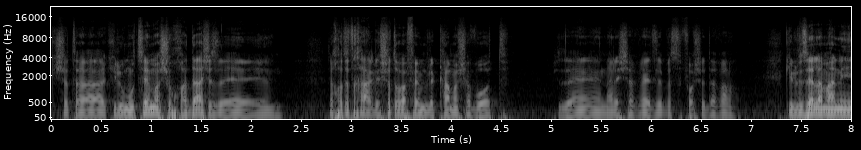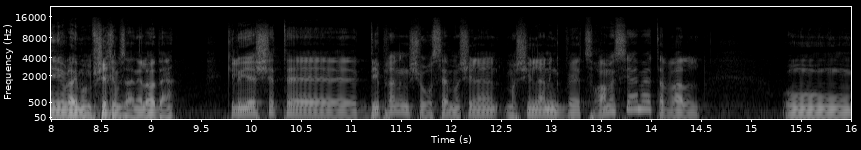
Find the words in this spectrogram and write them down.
כשאתה כאילו מוצא משהו חדש, זה, יכול לתת לך הרגשה טובה לפעמים לכמה שבועות. שזה נראה לי שווה את זה בסופו של דבר. כאילו זה למה אני אולי ממשיך עם זה, אני לא יודע. כאילו יש את uh, Deep Learning שהוא עושה Machine Learning בצורה מסוימת, אבל הוא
